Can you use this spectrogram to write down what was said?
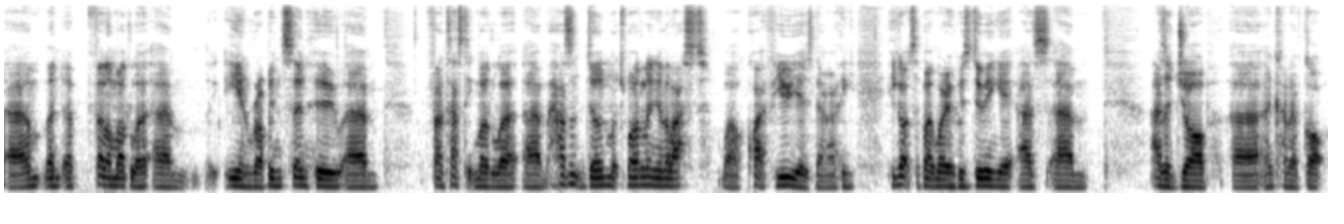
um, and a fellow modeler, um, Ian Robinson, who um, fantastic modeler. Um, hasn't done much modelling in the last well, quite a few years now. I think he got to the point where he was doing it as um, as a job uh, and kind of got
